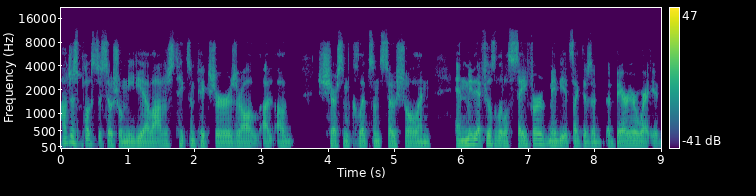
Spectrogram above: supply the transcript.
i'll just post to social media i'll just take some pictures or i'll, I'll, I'll share some clips on social and and maybe that feels a little safer. Maybe it's like there's a, a barrier where it,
